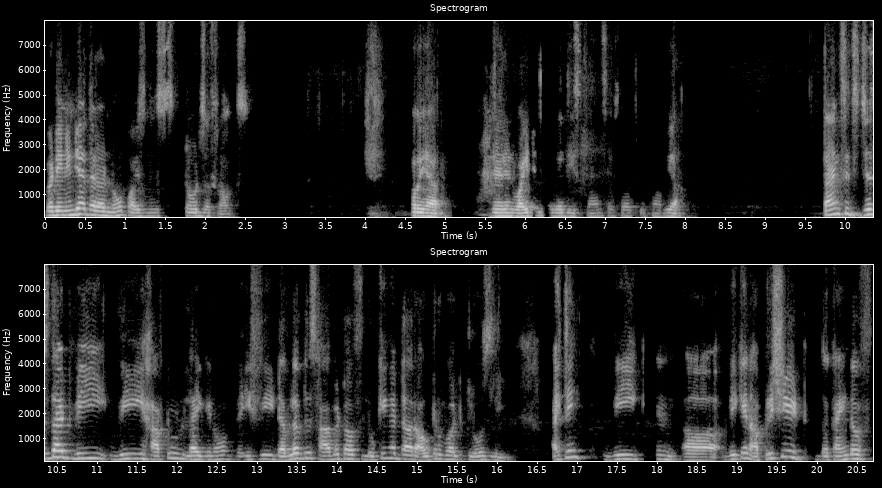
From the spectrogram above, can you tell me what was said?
But in India, there are no poisonous toads or frogs. Oh yeah, they're in white. These plants. I saw before. Yeah. Thanks. It's just that we we have to like you know if we develop this habit of looking at our outer world closely, I think we can uh, we can appreciate the kind of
